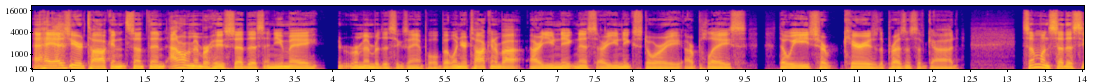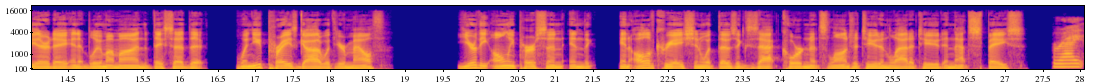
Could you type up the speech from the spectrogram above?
hey, as you're talking, something, I don't remember who said this, and you may remember this example, but when you're talking about our uniqueness, our unique story, our place that we each are, carry as the presence of God, someone said this the other day, and it blew my mind that they said that when you praise God with your mouth, you're the only person in the in all of creation with those exact coordinates, longitude and latitude in that space. Right.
